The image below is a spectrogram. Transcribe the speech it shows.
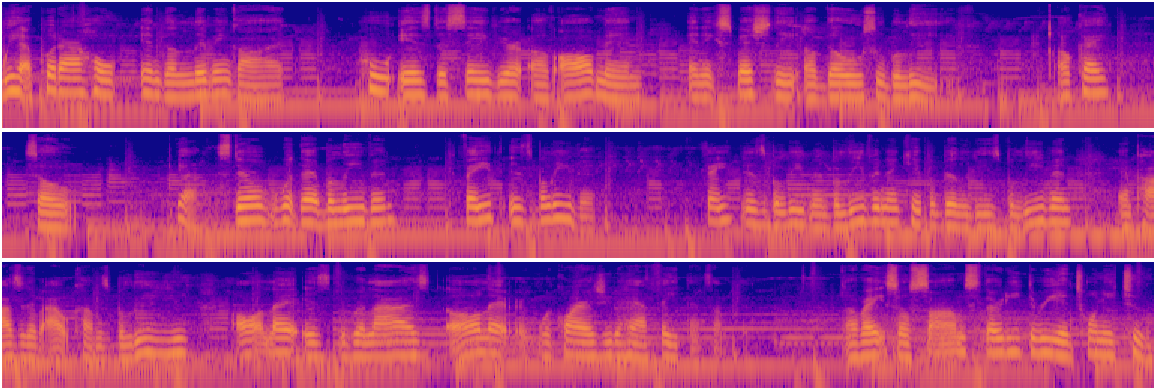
we have put our hope in the living God, who is the Savior of all men, and especially of those who believe. Okay? So yeah, still with that believing. Faith is believing. Faith is believing, believing in capabilities, believing in positive outcomes. Believe you, all that is relies, all that requires you to have faith in something. All right, so Psalms 33 and 22.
